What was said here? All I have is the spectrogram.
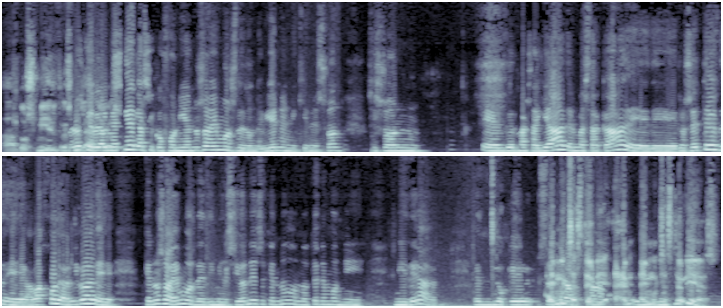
a 2000, 3000 Pero es que realmente las psicofonías no sabemos de dónde vienen ni quiénes son. Si son eh, del más allá, del más acá, de, los éteres, de abajo, de arriba, de que no sabemos de dimensiones, que no, no tenemos ni, ni idea. Lo que hay, muchas teorías, hay, muchas teorías.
